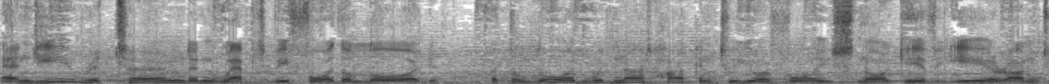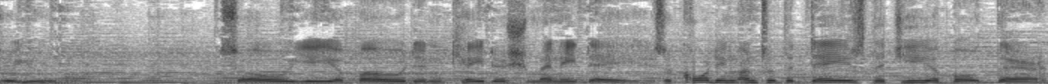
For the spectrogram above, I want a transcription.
And ye returned and wept before the Lord, but the Lord would not hearken to your voice, nor give ear unto you. So ye abode in Kadesh many days, according unto the days that ye abode there.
